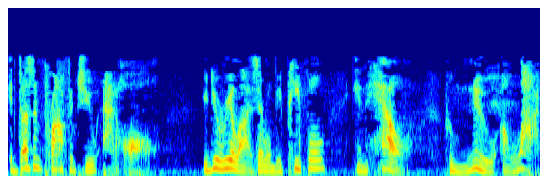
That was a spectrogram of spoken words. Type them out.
it doesn't profit you at all. You do realize there will be people in hell who knew a lot.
